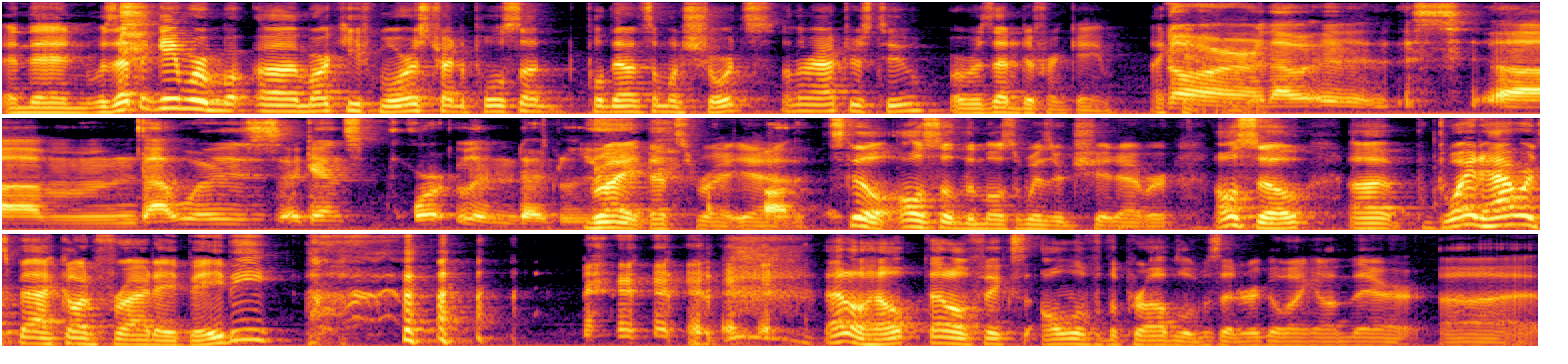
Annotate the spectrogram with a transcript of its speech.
And then was that the game where uh, Markieff Morris tried to pull some pull down someone's shorts on the Raptors too, or was that a different game? I no, no, that was um, that was against Portland, I believe. Right, that's right. Yeah, um, still also the most wizard shit ever. Also, uh, Dwight Howard's back on Friday, baby. That'll help. That'll fix all of the problems that are going on there. Uh,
